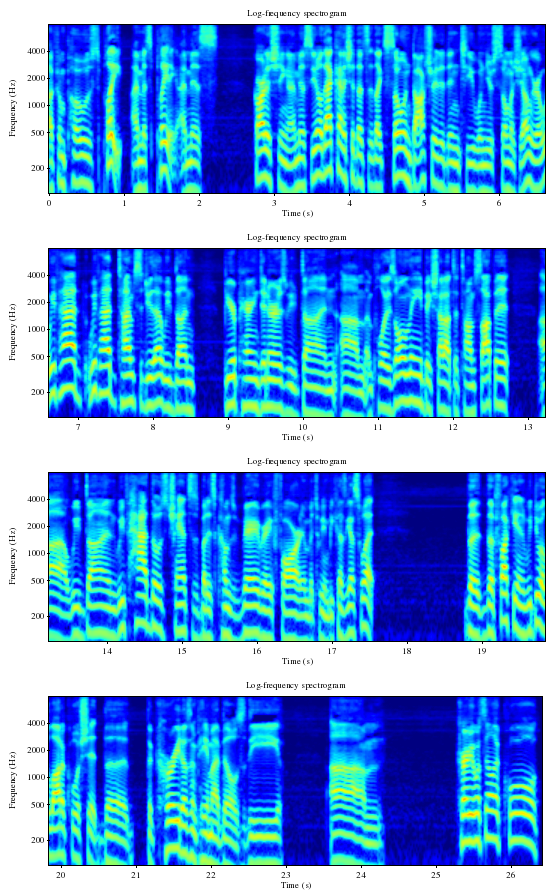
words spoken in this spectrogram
a composed plate. I miss plating. I miss garnishing. I miss you know that kind of shit that's like so indoctrinated into you when you're so much younger. And we've had we've had times to do that. We've done beer pairing dinners. We've done um, employees only. Big shout out to Tom Soppet. Uh, we've done we've had those chances, but it comes very very far in between because guess what? The the fucking we do a lot of cool shit. The the curry doesn't pay my bills. The um Curry, what's another cool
